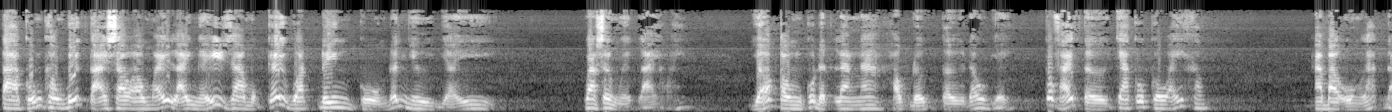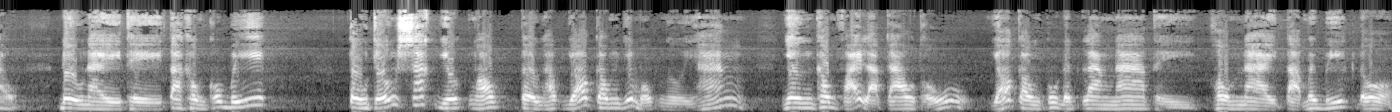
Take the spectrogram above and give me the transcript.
Ta cũng không biết tại sao ông ấy lại nghĩ ra một kế hoạch điên cuồng đến như vậy. Quan Sơn Nguyệt lại hỏi. Võ công của địch Lan Na học được từ đâu vậy? Có phải từ cha của cô ấy không? A Ba Uông lắc đầu. Điều này thì ta không có biết. Tù trưởng sát dược một từng học võ công với một người Hán. Nhưng không phải là cao thủ. Võ công của địch Lan Na thì hôm nay ta mới biết đó.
